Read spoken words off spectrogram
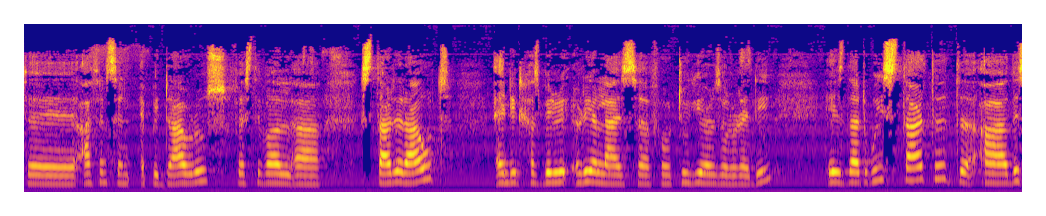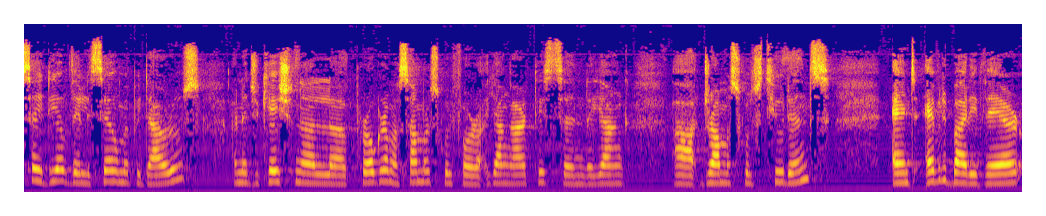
the Athens and Epidaurus Festival uh, started out, and it has been re- realized uh, for two years already, is that we started uh, this idea of the Lyceum Epidaurus, an educational uh, program, a summer school for young artists and young uh, drama school students, and everybody there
